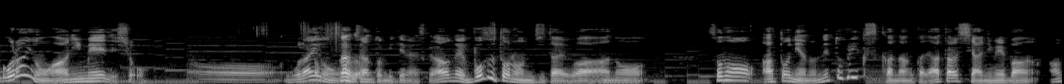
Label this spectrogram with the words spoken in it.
ゴライオンはアニメでしょ？ゴライオンはちゃんと見てないですけど、あのね、ボルトロン自体は、あの、その後にあの、ネットフリックスかなんかで新しいアニメ版、あ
